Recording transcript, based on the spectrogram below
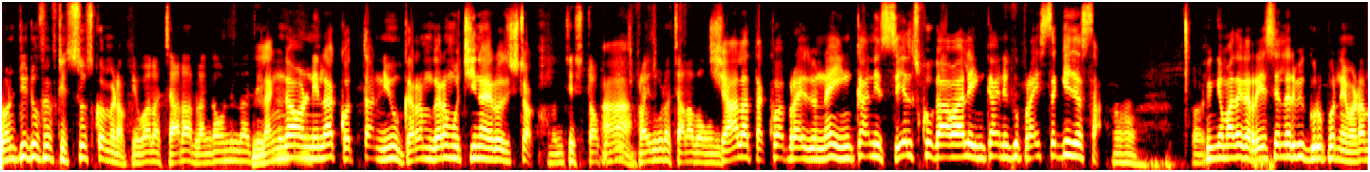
twenty two fifty చూసుకో మేడం. ఇవాళ చాలా లంగా ఉండి లంగా వండిలా కొత్త న్యూ గరం గరం వచ్చిన ఈరోజు స్టాక్ మంచి స్టాక్. ప్రైస్ కూడా చాలా బాగుంది. చాలా తక్కువ ప్రైస్ ఉన్నాయి. ఇంకా నీ సేల్స్కు కావాలి ఇంకా నీకు ప్రైస్ తగ్గించేస్తా. ఇంకా మా దగ్గర రీసెల్లర్ బి గ్రూప్ ఉన్నాయి మేడం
